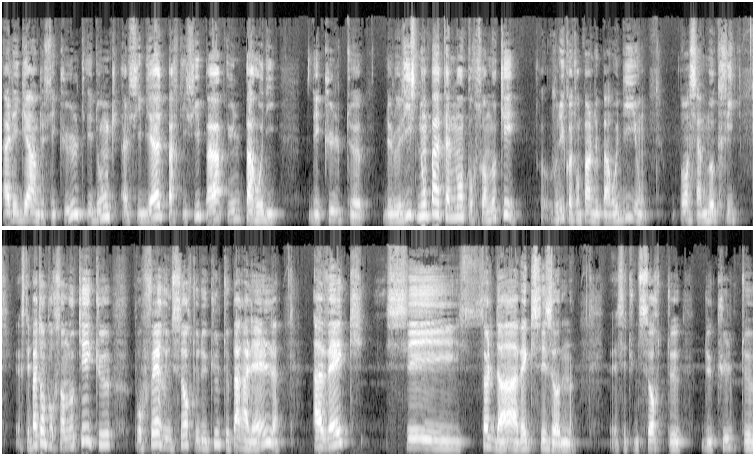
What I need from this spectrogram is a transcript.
à l'égard de ces cultes, et donc Alcibiade participe à une parodie des cultes de l'Osis, non pas tellement pour s'en moquer. Aujourd'hui, quand on parle de parodie, on, pense à moquerie. Ce n'est pas tant pour s'en moquer que pour faire une sorte de culte parallèle avec ces soldats, avec ces hommes. C'est une sorte de culte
